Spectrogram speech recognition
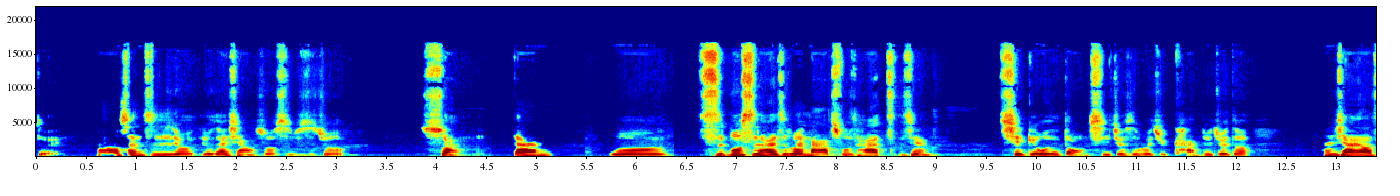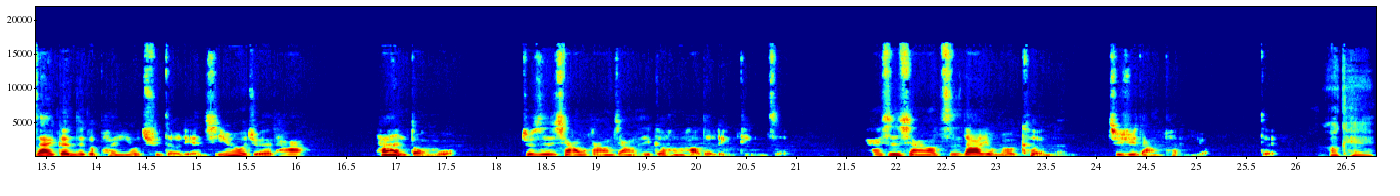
对，然后甚至有有在想说是不是就算了，但我。时不时还是会拿出他之前写给我的东西，就是会去看，就觉得很想要再跟这个朋友取得联系，因为我觉得他他很懂我，就是像我刚刚讲的一个很好的聆听者，还是想要知道有没有可能继续当朋友。对，OK，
